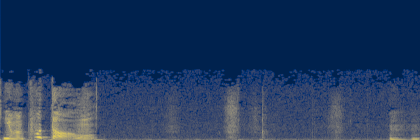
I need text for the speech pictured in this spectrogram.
你们不懂。嗯哼。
